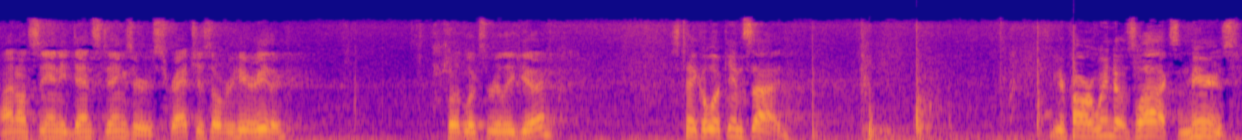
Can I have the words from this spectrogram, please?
I don't see any dents, dings, or scratches over here either. Hood looks really good. Let's take a look inside. Your power windows, locks, and mirrors.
